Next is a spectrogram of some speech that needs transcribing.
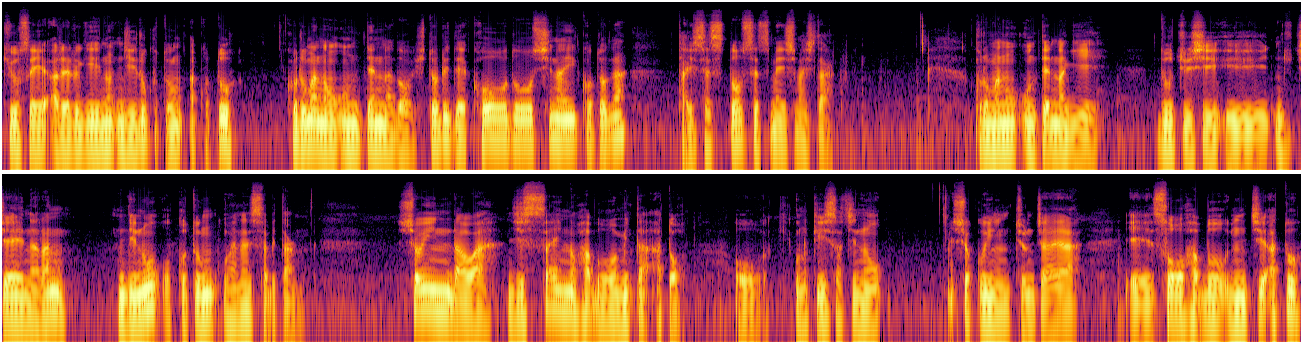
急性アレルギーのジルクトンアコと車の運転など一人で行動しないことが大切と説明しました。車の運転なぎ道中しジュチェならんでのことんお話しさびたん。署員らは実際のハブを見た後このキーサチの職員チュンチャや、えー、総ハブうんちあと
